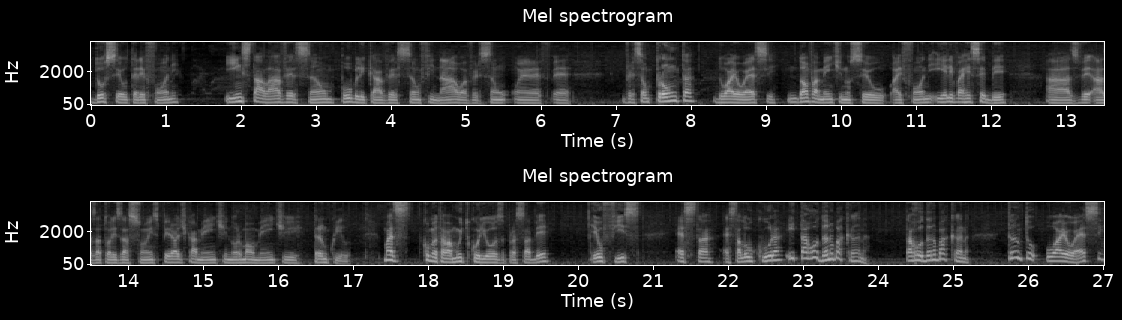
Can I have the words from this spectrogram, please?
do seu telefone e instalar a versão pública, a versão final, a versão, é, é, versão pronta do iOS novamente no seu iPhone e ele vai receber as, as atualizações periodicamente, normalmente, tranquilo. Mas como eu estava muito curioso para saber, eu fiz esta, esta loucura e está rodando bacana. Tá rodando bacana. Tanto o iOS,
